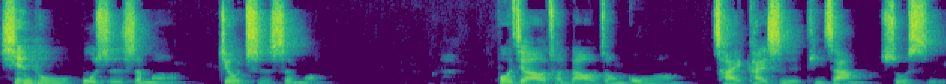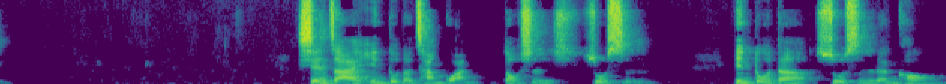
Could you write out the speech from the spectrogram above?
信徒布施什么就吃什么。佛教传到中国，才开始提倡素食。现在印度的餐馆都是素食，印度的素食人口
